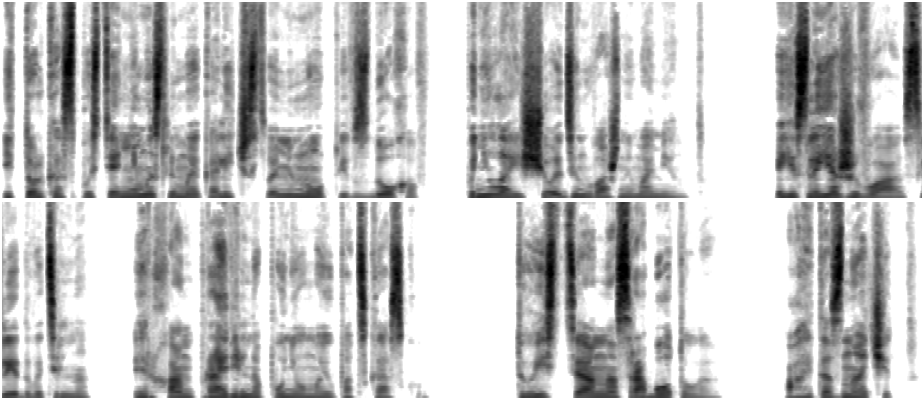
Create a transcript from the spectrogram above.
И только спустя немыслимое количество минут и вздохов поняла еще один важный момент. Если я жива, следовательно, Эрхан правильно понял мою подсказку. То есть она сработала. А это значит...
